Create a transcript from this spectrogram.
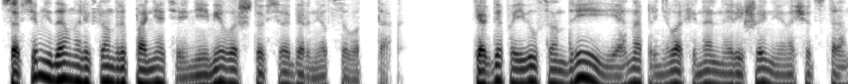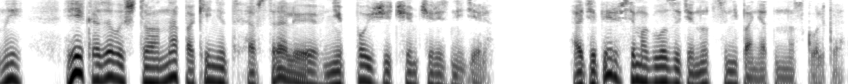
Совсем недавно Александра понятия не имела, что все обернется вот так. Когда появился Андрей, и она приняла финальное решение насчет страны, ей казалось, что она покинет Австралию не позже, чем через неделю. А теперь все могло затянуться непонятно насколько.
